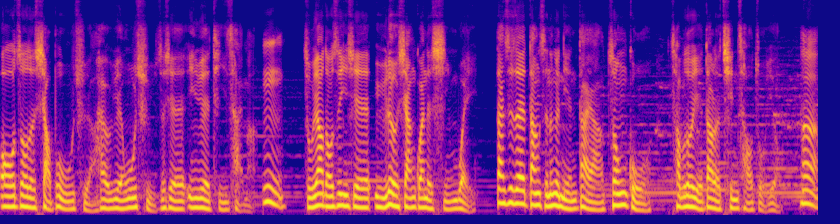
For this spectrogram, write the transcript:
欧洲的小步舞曲啊，还有圆舞曲这些音乐题材嘛。嗯，主要都是一些娱乐相关的行为。但是在当时那个年代啊，中国差不多也到了清朝左右。嗯，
